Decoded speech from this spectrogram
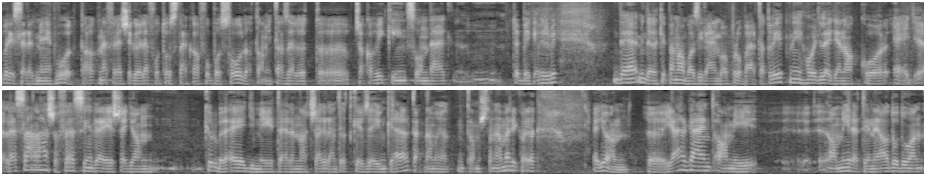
részeredmények voltak. Ne felejtség, hogy lefotózták a Phobos holdat, amit azelőtt csak a viking szondák többé-kevésbé de mindenképpen abban az irányba próbáltak lépni, hogy legyen akkor egy leszállás a felszínre, és egy olyan kb. egy méter nagyságrendet képzeljünk el, tehát nem olyan, mint a mostani amerikaiak, egy olyan járgányt, ami a méreténél adódóan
